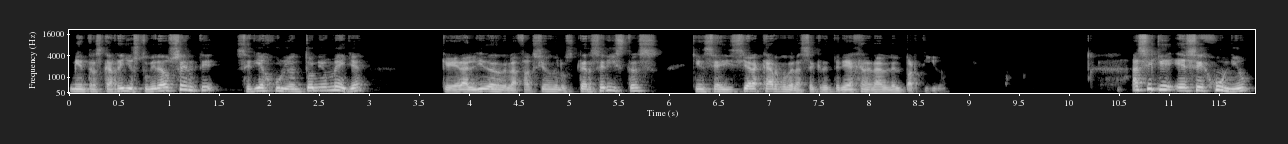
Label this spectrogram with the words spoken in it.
Mientras Carrillo estuviera ausente, sería Julio Antonio Mella, que era el líder de la facción de los terceristas, quien se hiciera cargo de la Secretaría General del partido. Así que ese junio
